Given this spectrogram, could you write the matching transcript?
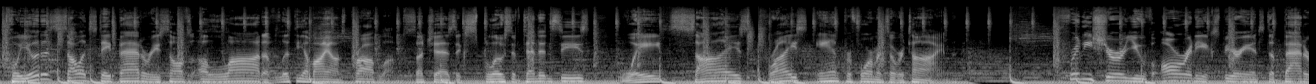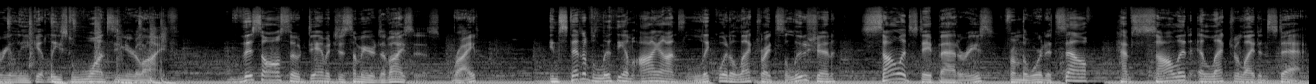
Toyota's solid state battery solves a lot of lithium ion's problems, such as explosive tendencies, weight, size, price, and performance over time. Pretty sure you've already experienced a battery leak at least once in your life. This also damages some of your devices, right? Instead of lithium ion's liquid electrolyte solution, solid state batteries, from the word itself, have solid electrolyte instead.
